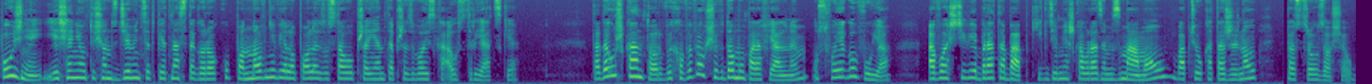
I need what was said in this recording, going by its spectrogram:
Później, jesienią 1915 roku, ponownie Wielopole zostało przejęte przez wojska austriackie. Tadeusz Kantor wychowywał się w domu parafialnym u swojego wuja, a właściwie brata babki, gdzie mieszkał razem z mamą, babcią Katarzyną, siostrą Zosią.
